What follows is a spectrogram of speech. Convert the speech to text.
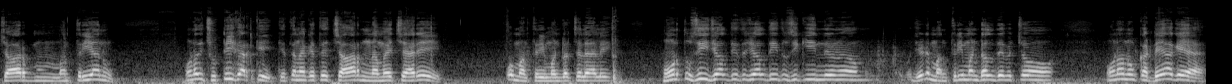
ਚਾਰ ਮੰਤਰੀਆਂ ਨੂੰ ਉਹਨਾਂ ਦੀ ਛੁੱਟੀ ਕਰਕੇ ਕਿਤੇ ਨਾ ਕਿਤੇ ਚਾਰ ਨਵੇਂ ਚਿਹਰੇ ਉਹ ਮੰਤਰੀ ਮੰਡਲ ਚ ਲੈ ਲਏ। ਹੁਣ ਤੁਸੀਂ ਜਲਦੀ ਤੋਂ ਜਲਦੀ ਤੁਸੀਂ ਕੀ ਜਿਹੜੇ ਮੰਤਰੀ ਮੰਡਲ ਦੇ ਵਿੱਚੋਂ ਉਹਨਾਂ ਨੂੰ ਕੱਢਿਆ ਗਿਆ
